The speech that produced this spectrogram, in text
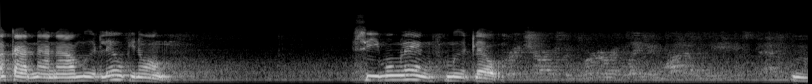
อากาศหนาหนาวมืดเร็วพี่น้องสี่โมงแรงมืดแล้วอืม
